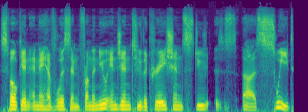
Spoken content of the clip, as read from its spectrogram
spoken and they have listened from the new engine to the creation stu- uh, suite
